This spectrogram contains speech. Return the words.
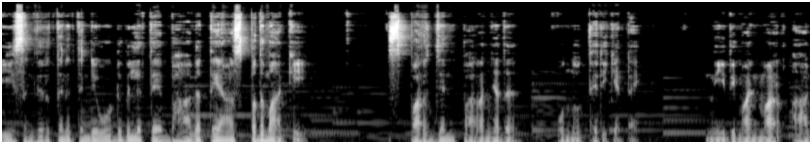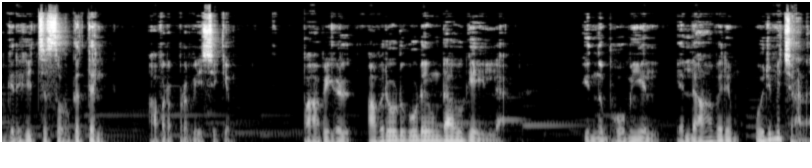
ഈ സങ്കീർത്തനത്തിന്റെ ഒടുവിലത്തെ ഭാഗത്തെ ആസ്പദമാക്കി സ്പർജൻ പറഞ്ഞത് ഒന്നുദ്ധരിക്കട്ടെ. നീതിമാന്മാർ ആഗ്രഹിച്ച സ്വർഗത്തിൽ അവർ പ്രവേശിക്കും. പാപികൾ അവരോടുകൂടെ ഉണ്ടാവുകയില്ല. ഇന്ന് ഭൂമിയിൽ എല്ലാവരും ഒരുമിച്ചാണ്.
